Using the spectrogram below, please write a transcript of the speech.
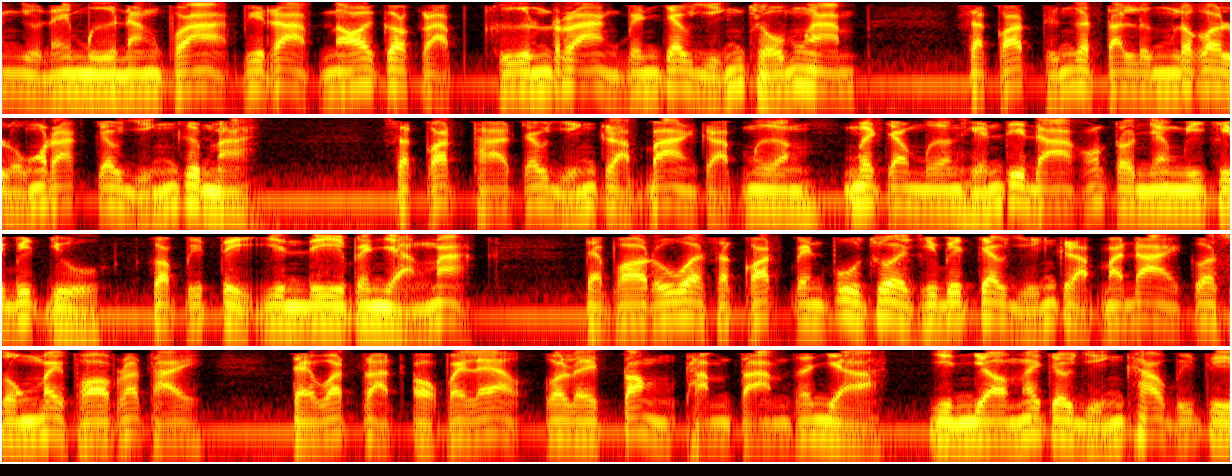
งอยู่ในมือนางฟ้า พิราบน้อยก็กลับคืนร่างเป็นเจ้าหญิงโฉมงาม สกอตถึงกับตะลึงแล้วก็หลงรักเจ้าหญิงขึ้นมาสกอตพาเจ้าหญิงกลับบ้านกลับเมือง เมื่อเจ้าเมืองเห็นธิดาของตนยังมีชีวิตอยู่ ก็ปิติยินดีเป็นอย่างมาก แต่พอรู้ว่าสกอตเป็นผู้ช่วยชีวิตเจ้าหญิงกลับมาได้ ก็ทรงไม่พอพระทยัยแต่ว่าตรัสออกไปแล้วก็เลยต้องทำตามสัญญา ยินยอมให้เจ้าหญิงเข้าพิธี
